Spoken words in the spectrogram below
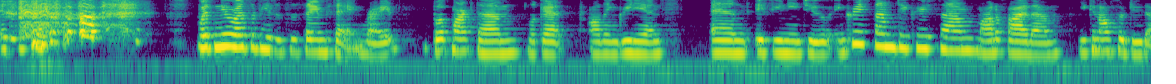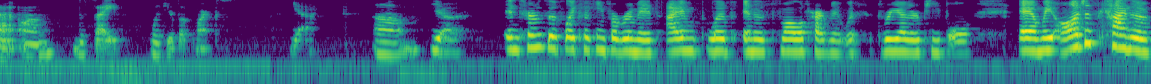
dealio. With new recipes, it's the same thing, right? Bookmark them, look at all the ingredients, and if you need to increase them, decrease them, modify them, you can also do that on the site with your bookmarks. Yeah. Um, yeah. In terms of like cooking for roommates, I live in a small apartment with three other people and we all just kind of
